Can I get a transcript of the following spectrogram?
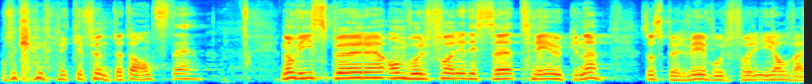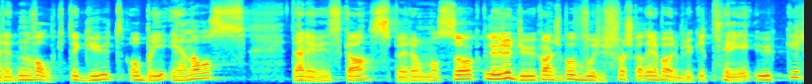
Hvorfor kunne vi ikke funnet et annet sted? Når vi spør om hvorfor i disse tre ukene, så spør vi hvorfor i all verden valgte Gud å bli en av oss. Det er det vi skal spørre om. Og så lurer du kanskje på hvorfor skal dere bare bruke tre uker.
